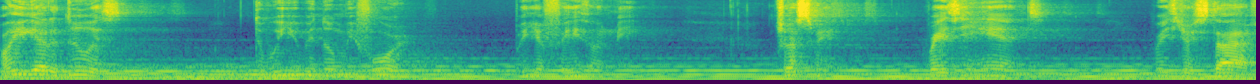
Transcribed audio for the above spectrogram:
All you gotta do is do what you've been doing before. Put your faith on me. Trust me. Raise your hands. Raise your staff.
